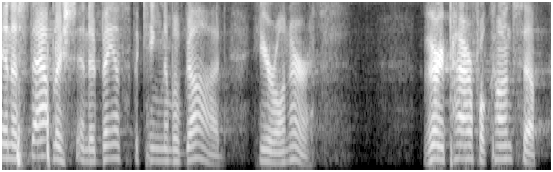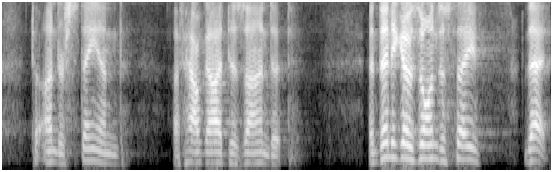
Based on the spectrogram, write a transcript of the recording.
and establish and advance the kingdom of God here on earth. Very powerful concept to understand of how God designed it. And then he goes on to say that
